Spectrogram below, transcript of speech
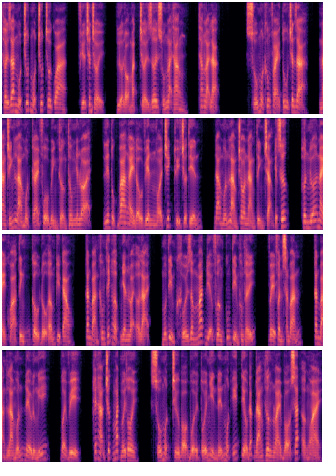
Thời gian một chút một chút trôi qua, phía chân trời, lửa đỏ mặt trời rơi xuống lại thăng thăng lại lạc. Số một không phải tu chân giả, nàng chính là một cái phổ bình thường thông nhân loại, liên tục ba ngày đầu viên ngói trích thủy chưa tiến, đã muốn làm cho nàng tình trạng kiệt sức hơn nữa này khỏa tinh cầu độ ấm kỳ cao, căn bản không thích hợp nhân loại ở lại, muốn tìm khối dâm mát địa phương cũng tìm không thấy, về phần săn bắn, căn bản là muốn đều đừng nghĩ, bởi vì, hết hạn trước mắt mới thôi, số một trừ bỏ buổi tối nhìn đến một ít tiểu đắc đáng thương loài bò sát ở ngoài,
